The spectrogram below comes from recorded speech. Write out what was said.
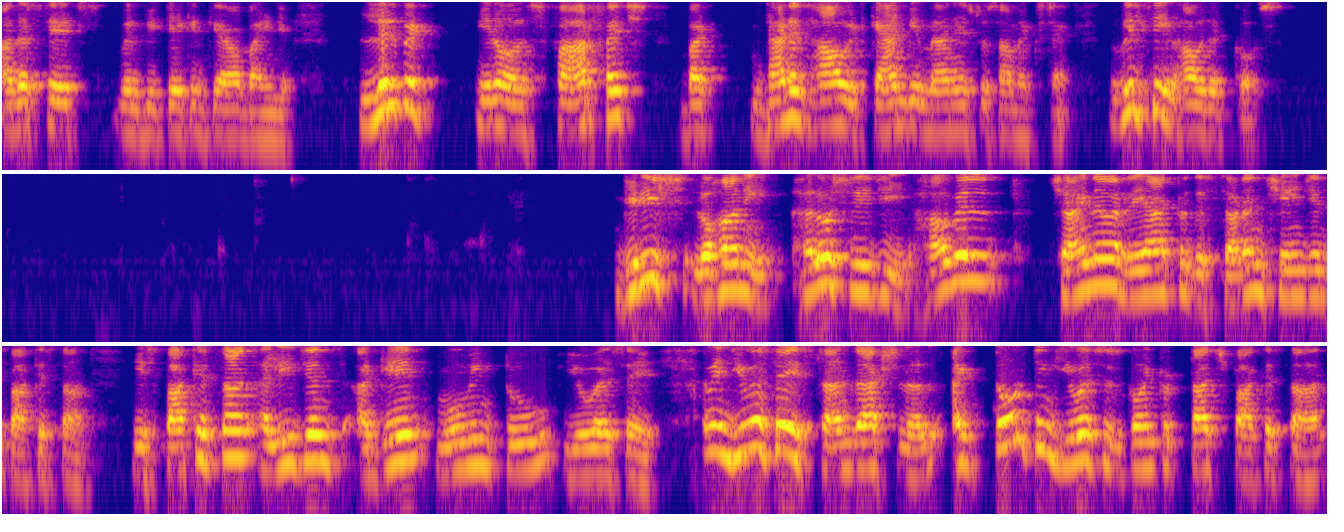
Other states will be taken care of by India. A little bit, you know, far fetched, but that is how it can be managed to some extent. We'll see how that goes. Girish Lohani, hello Sriji. How will China react to the sudden change in Pakistan? Is Pakistan allegiance again moving to USA? I mean, USA is transactional. I don't think US is going to touch Pakistan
